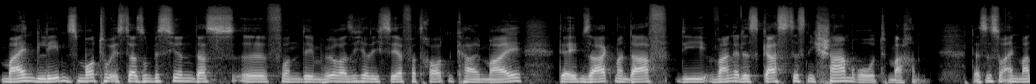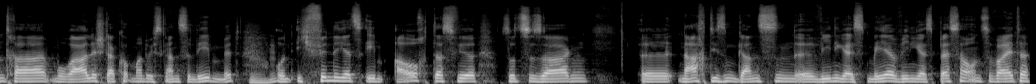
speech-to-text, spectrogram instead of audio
mein Lebensmotto ist da so ein bisschen das äh, von dem Hörer sicherlich sehr vertrauten Karl May, der eben sagt, man darf die Wange des Gastes nicht schamrot machen. Das ist so ein Mantra moralisch, da kommt man durchs ganze Leben mit. Und ich finde jetzt eben auch, dass wir sozusagen äh, nach diesem ganzen äh, weniger ist mehr, weniger ist besser und so weiter,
